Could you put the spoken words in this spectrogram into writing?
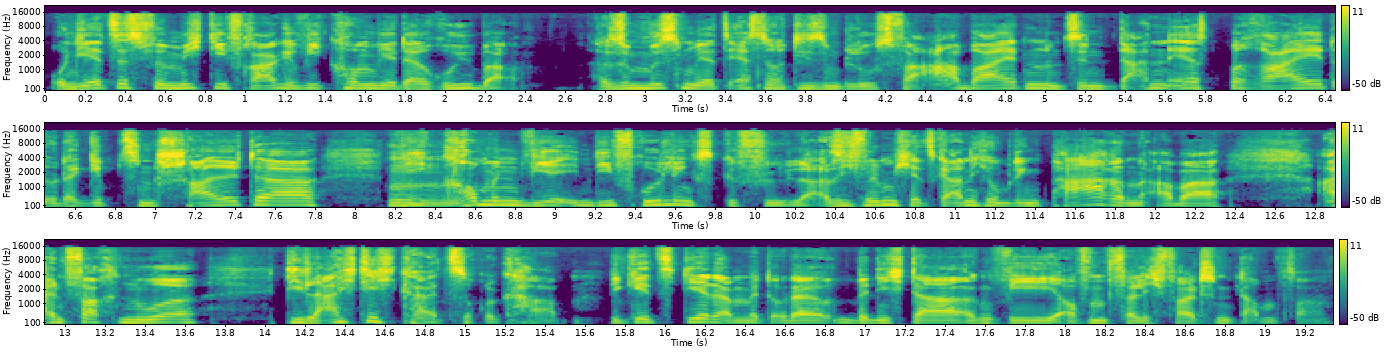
Und jetzt ist für mich die Frage, wie kommen wir darüber? Also müssen wir jetzt erst noch diesen Blues verarbeiten und sind dann erst bereit oder gibt's einen Schalter? Wie mhm. kommen wir in die Frühlingsgefühle? Also ich will mich jetzt gar nicht unbedingt paaren, aber einfach nur die Leichtigkeit zurückhaben. Wie geht's dir damit? Oder bin ich da irgendwie auf einem völlig falschen Dampfer?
